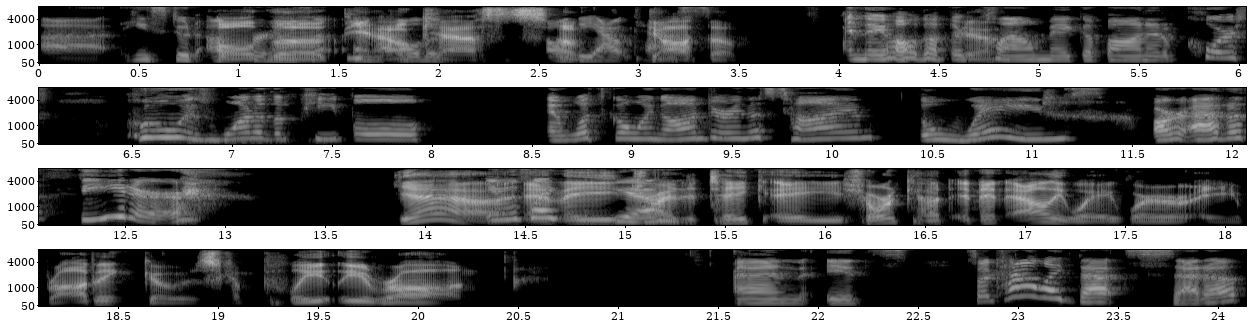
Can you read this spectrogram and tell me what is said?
Uh, he stood up all for the the and all the outcasts all of the outcasts. gotham and they all got their Yeah. clown makeup on. And of course, who is one of the people? And what's going on during this time? The Waynes are at a theater. Yeah, and like- they yeah. try to take a shortcut in an alleyway where a robbing goes completely wrong. and it's So I kind of like that setup,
